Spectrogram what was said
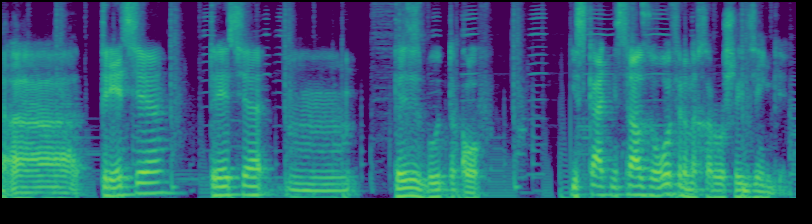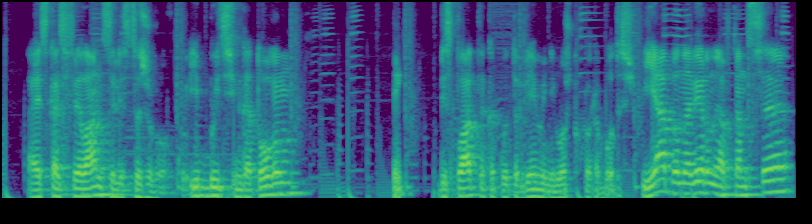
А, Третье, третье, м, тезис будет таков. Искать не сразу офер на хорошие деньги, а искать фриланс или стажировку. И быть готовым бесплатно какое-то время немножко поработать. Я бы, наверное, в конце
